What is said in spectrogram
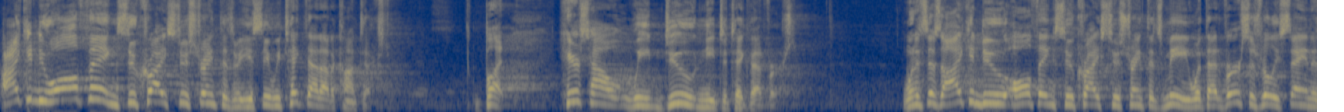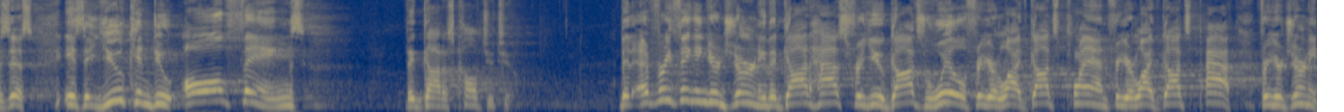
I can do all things through Christ who strengthens me. You see, we take that out of context. But here's how we do need to take that verse. When it says, I can do all things through Christ who strengthens me, what that verse is really saying is this is that you can do all things that God has called you to. That everything in your journey that God has for you, God's will for your life, God's plan for your life, God's path for your journey,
